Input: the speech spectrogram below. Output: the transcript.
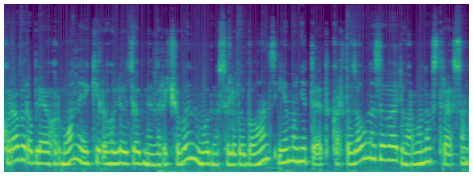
Кора виробляє гормони, які регулюють обмін речовин, водно-сольовий баланс і імунітет. Кортизол називають гормоном стресу.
